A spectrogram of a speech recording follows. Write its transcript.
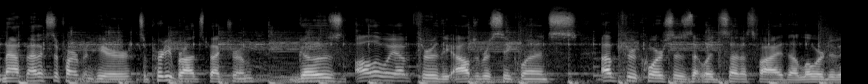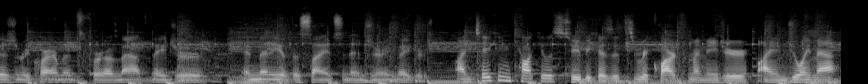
mathematics department here, it's a pretty broad spectrum, goes all the way up through the algebra sequence, up through courses that would satisfy the lower division requirements for a math major and many of the science and engineering majors. I'm taking Calculus 2 because it's required for my major. I enjoy math.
